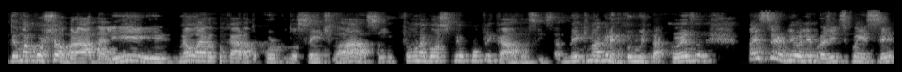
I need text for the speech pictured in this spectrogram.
deu uma coxambrada ali, não era o cara do corpo docente lá, assim, foi um negócio meio complicado, assim, sabe? Meio que não agregou muita coisa, mas serviu ali pra gente se conhecer.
